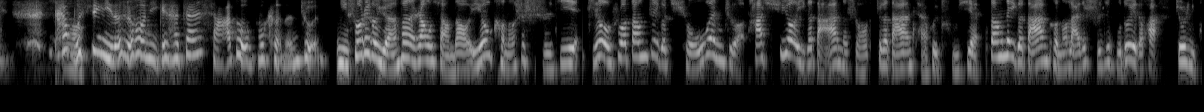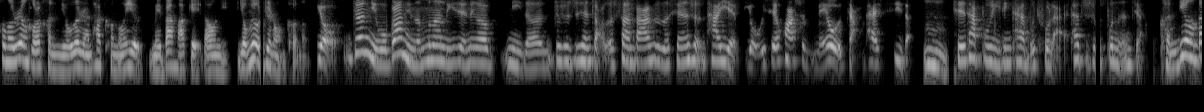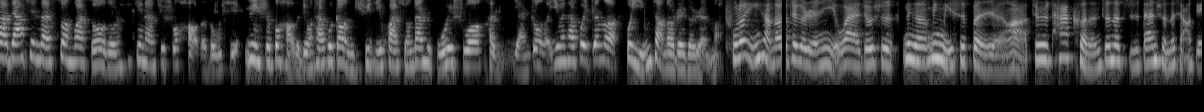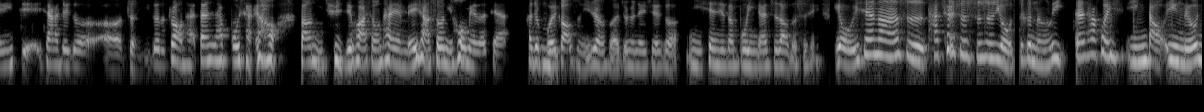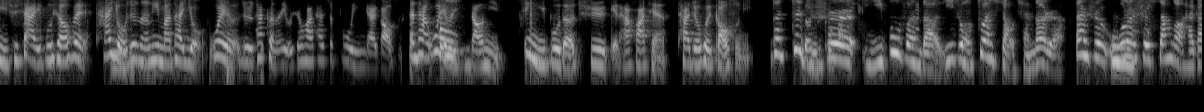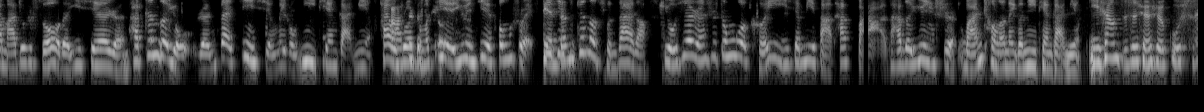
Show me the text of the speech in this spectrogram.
他不信你的时候，你给他占啥都不可能准。你说这个缘分让我想到，也有可能是时机。只有说当这个求问者他需要一个答案的时候，这个答案才会出现。当那个答案可能来的时机不对的话，就是你碰到任何很牛的人，他可能也没办法给到你。有没有这种可能？有，就是你，我不知道你能不能理解那个你的，就是之前找的算八字的先生，他也有一些话是没有讲太细的。嗯，其实他不一定看不出来，他只是不能讲。肯定大家现在算卦所有东西尽量去说好的东西，运势不好的地方他会告诉你趋吉化凶，但是不会说很严重的，因为他会真的会影响到这个人嘛。除了影响到这个人以外，就是那个命理师本人啊，就是他可能真的只是单纯的想要给你解一下这个呃整一个的状态，但是他不想要 帮你趋吉化凶，他也没想收你后面的钱。他就不会嗯告诉你任何就是那些个你现阶段不应该知道的事情。有一些呢是他确确实实有这个能力，但是他会引导引流你去下一步消费。他有这个能力吗？他有。为了就是他可能有些话他是不应该告诉，但他为了哦引导你进一步的去给他花钱，他就会告诉你。但这只是一部分的一种赚小钱的人，但是无论嗯是香港还干嘛，就是所有的一些人，他真的有人在进行那种逆天改命，还有啊说什么借运、借风水，这些是真的存在的。有些人是通过可以一些秘法，他把他的运势完成了那个逆天改命。以上只是玄学故事。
